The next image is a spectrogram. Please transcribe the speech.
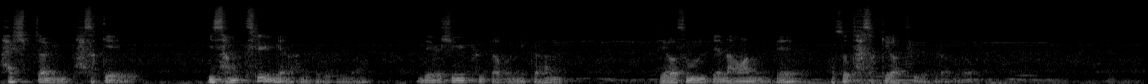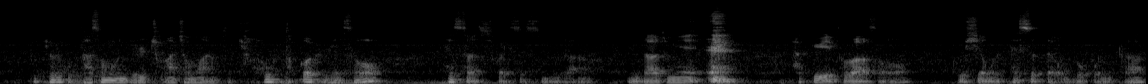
80점이면 5개 이상 틀리면 안 되거든요. 근데 열심히 풀다 보니까 한 대여섯 문제 나왔는데 벌써 다섯 개가 틀리더라고요. 결국 다섯 문제를 조마조마하면서 겨우 턱걸이를 해서 패스할 수가 있었습니다. 나중에 학교에 돌아와서 그 시험을 패스했다고 물어보니까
